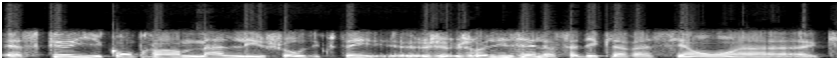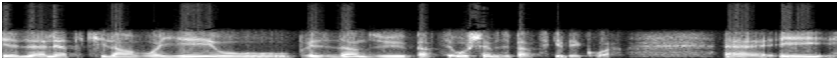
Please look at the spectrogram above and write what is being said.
Est-ce qu'il comprend mal les choses? Écoutez, euh, je, relisais là sa déclaration, euh, la lettre qu'il a envoyée au président du parti, au chef du Parti québécois. Euh, et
